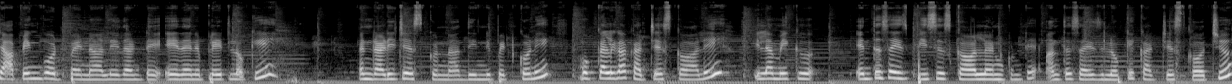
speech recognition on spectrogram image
చాపింగ్ బోర్డ్ పైన లేదంటే ఏదైనా ప్లేట్లోకి అండ్ రెడీ చేసుకున్న దీన్ని పెట్టుకొని ముక్కలుగా కట్ చేసుకోవాలి. ఇలా మీకు ఎంత సైజ్ పీసెస్ కావాలనుకుంటే అంత సైజులోకి కట్ చేసుకోవచ్చు.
